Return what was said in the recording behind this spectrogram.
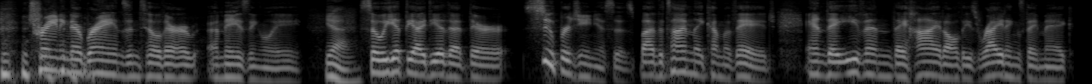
training their brains until they're amazingly yeah, So we get the idea that they're super geniuses by the time they come of age and they even they hide all these writings they make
